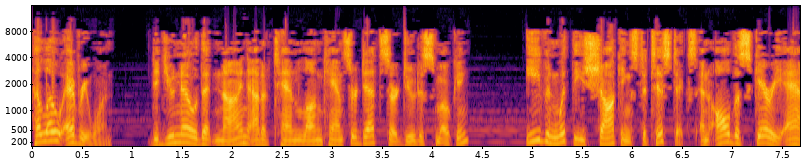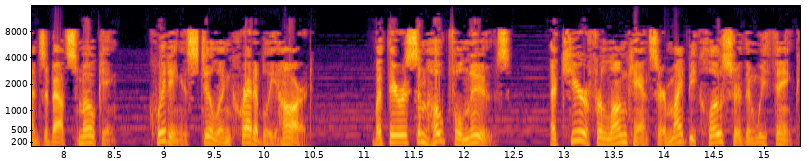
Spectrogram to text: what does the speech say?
Hello everyone. Did you know that 9 out of 10 lung cancer deaths are due to smoking? Even with these shocking statistics and all the scary ads about smoking, quitting is still incredibly hard. But there is some hopeful news. A cure for lung cancer might be closer than we think.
